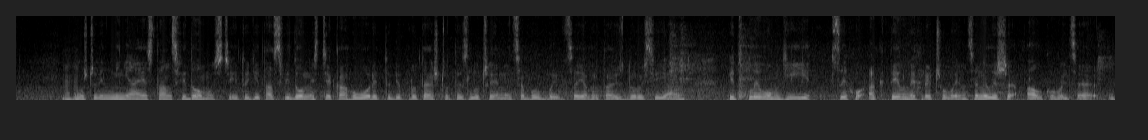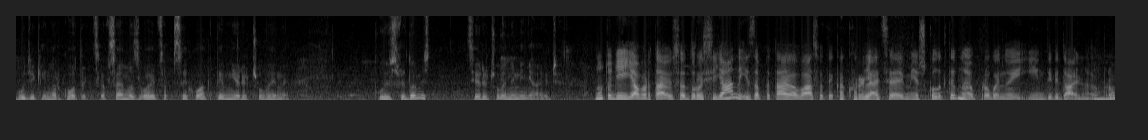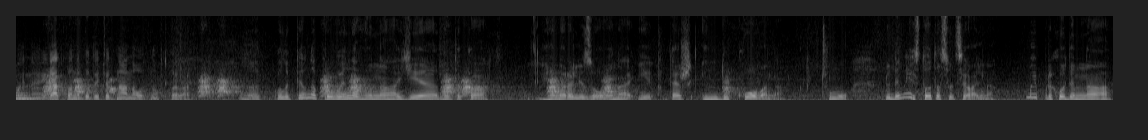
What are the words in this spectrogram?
тому що він міняє стан свідомості. І тоді та свідомість, яка говорить тобі про те, що ти злочинець або вбивця, я вертаюсь до росіян, під впливом дії психоактивних речовин. Це не лише алкоголь, це будь-який наркотик. Це все називається психоактивні речовини. Твою свідомість ці речовини міняють. Ну тоді я вертаюся до росіян і запитаю вас, от яка кореляція між колективною провиною і індивідуальною Мгм. провиною? Як вони будуть одна на одну впливати? Е, Колективна провина вона є ну, така генералізована і теж індукована. Чому? Людина істота соціальна. Ми приходимо на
